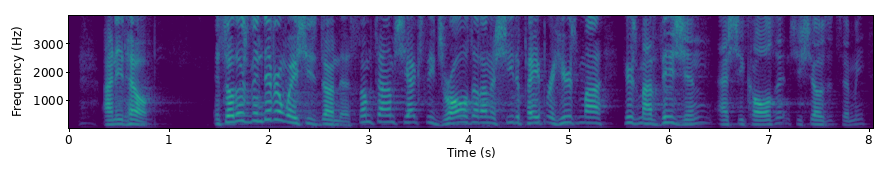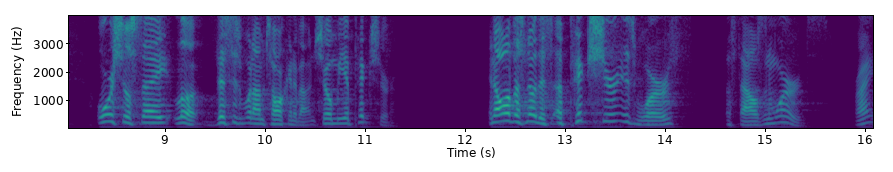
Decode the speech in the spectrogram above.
I need help. And so there's been different ways she's done this. Sometimes she actually draws it on a sheet of paper. Here's my, here's my vision, as she calls it, and she shows it to me. Or she'll say, Look, this is what I'm talking about, and show me a picture. And all of us know this a picture is worth a thousand words, right?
